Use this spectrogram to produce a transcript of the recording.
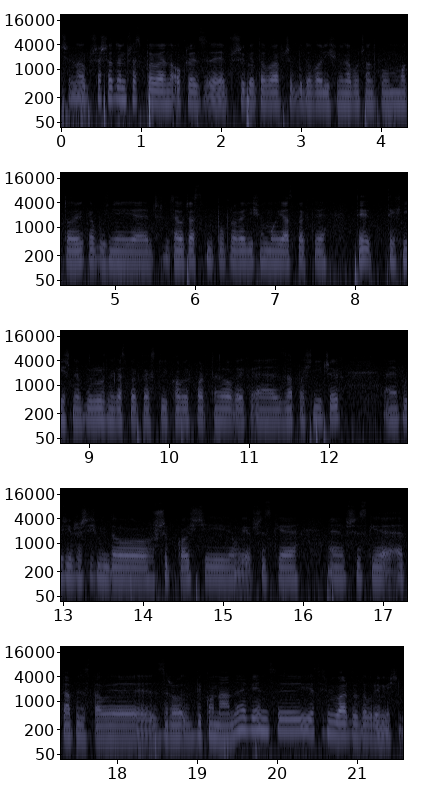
Czy no, przeszedłem przez pełen okres e, przygotowawczy, budowaliśmy na początku motorykę, później czy- cały czas poprawialiśmy moje aspekty te, techniczne w różnych aspektach stójkowych, parterowych, e, zapaśniczych. E, później przeszliśmy do szybkości, wszystkie, e, wszystkie etapy zostały wykonane, więc e, jesteśmy bardzo dobrej myśli.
